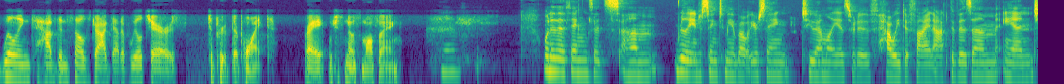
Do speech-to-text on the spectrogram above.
willing to have themselves dragged out of wheelchairs to prove their point, right? Which is no small thing. Yeah. One of the things that's um, really interesting to me about what you're saying to Emily is sort of how we define activism. And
